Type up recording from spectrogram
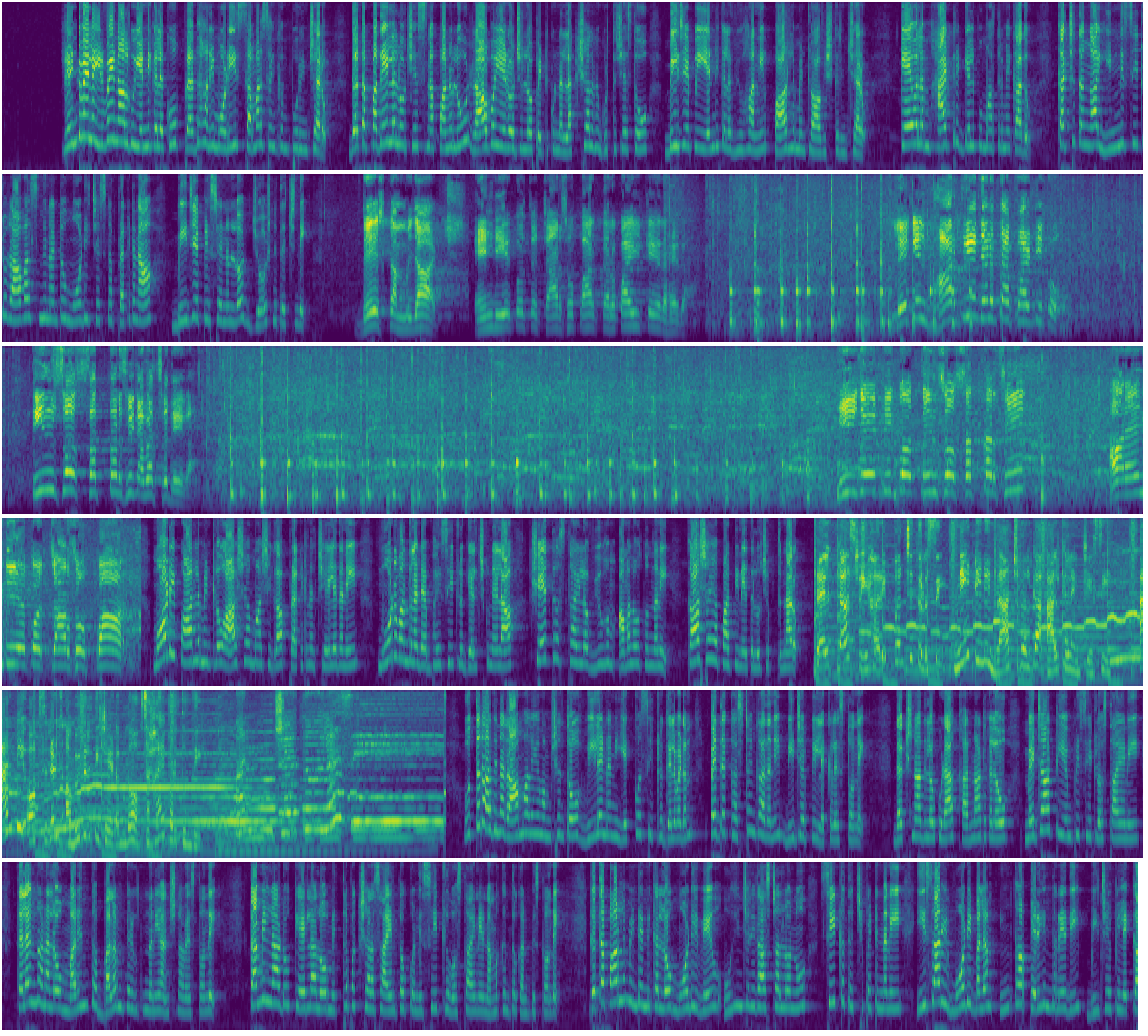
రెండు వేల ఇరవై నాలుగు ఎన్నికలకు ప్రధాని మోడీ సమరశంఖం పూరించారు. గత పదేళ్ళలో చేసిన పనులు రాబోయే రోజుల్లో పెట్టుకున్న లక్ష్యాలను గుర్తు చేస్తూ బీజేపీ ఎన్నికల వ్యూహాన్ని పార్లమెంట్లో ఆవిష్కరించారు. కేవలం హ్యాట్రిక్ గెలుపు మాత్రమే కాదు ఖచ్చితంగా ఇన్ని సీట్లు రావాల్సిందేనంటూ మోడీ చేసిన ప్రకటన బీజేపీ శ్రేణుల్లో జోష్ని తెచ్చింది देश का मिजाज एनडीए को तो 400 पार करका ही के रहेगा लेकिन भारतीय जनता पार्टी को 370 सीट अवश्य देगा बीजेपी को 370 सीट और एनडीए को 400 पार మోడీ పార్లమెంట్లో ఆషామాషిగా ప్రకటన చేయలేదని మూడు వందల డెబ్బై సీట్లు గెలుచుకునేలా క్షేత్రస్థాయిలో వ్యూహం అమలవుతుందని కాషాయ పార్టీ నేతలు చెప్తున్నారు డెల్టా శ్రీహరి పంచ తులసి నీటిని నాచురల్ గా ఆల్కలైన్ చేసి యాంటీ ఆక్సిడెంట్స్ అభివృద్ధి చేయడంలో సహాయపడుతుంది పంచతులసి ఉత్తరాదిన రామాలయం అంశంతో వీలైనన్ని ఎక్కువ సీట్లు గెలవడం పెద్ద కష్టం కాదని బీజేపీ లెక్కలేస్తోంది. దక్షిణాదిలో కూడా కర్ణాటకలో మెజార్టీ ఎంపీ సీట్లు వస్తాయని తెలంగాణలో మరింత బలం పెరుగుతుందని అంచనా వేస్తోంది. తమిళనాడు కేరళలో మిత్రపక్షాల సాయంతో కొన్ని సీట్లు వస్తాయనే నమ్మకంతో కనిపిస్తోంది. గత పార్లమెంట్ ఎన్నికల్లో మోడీ వేవ్ ఊహించని రాష్ట్రాల్లోనూ సీట్లు తెచ్చిపెట్టిందని ఈసారి మోడీ బలం ఇంకా పెరిగిందనేది బీజేపీ లెక్క.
